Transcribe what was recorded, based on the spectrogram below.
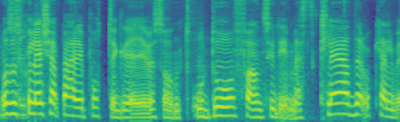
Och så skulle jag köpa Harry Potter-grejer och sånt och då fanns ju det mest kläder och vill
